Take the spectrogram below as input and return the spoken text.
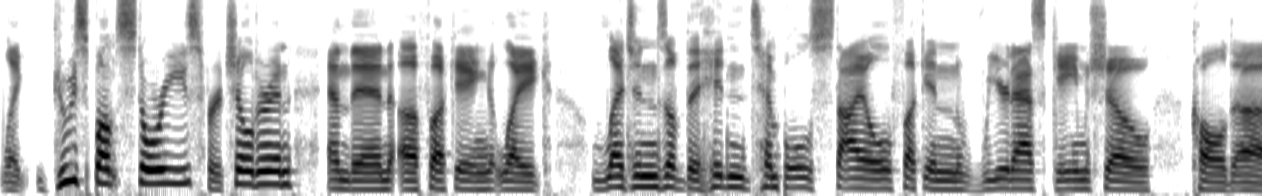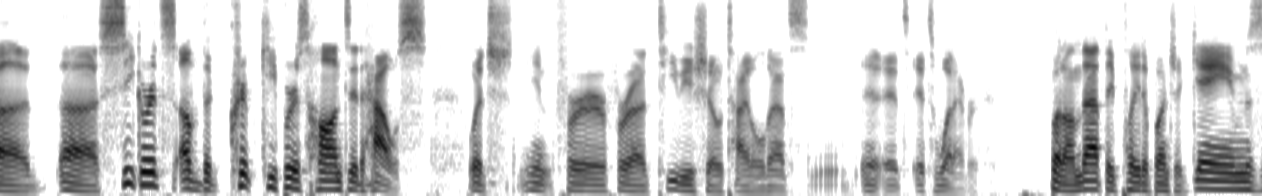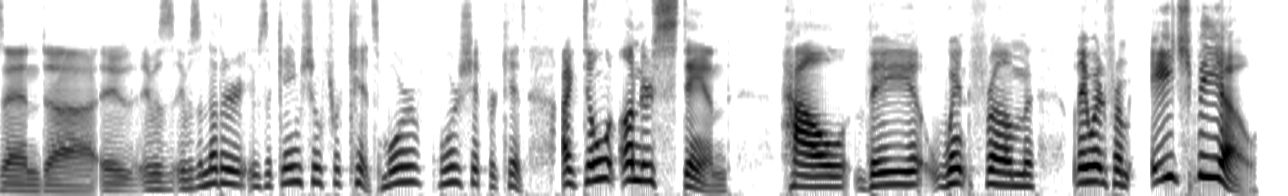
like goosebump stories for children, and then a fucking like Legends of the Hidden Temples style fucking weird ass game show called uh uh Secrets of the Crypt Keeper's Haunted House which you know, for for a TV show title, that's it, it's it's whatever. But on that, they played a bunch of games, and uh, it, it was it was another it was a game show for kids. More more shit for kids. I don't understand how they went from they went from HBO,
